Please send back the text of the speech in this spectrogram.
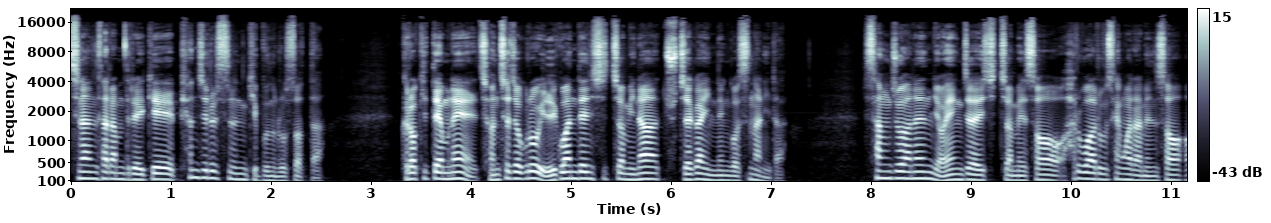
친한 사람들에게 편지를 쓰는 기분으로 썼다. 그렇기 때문에 전체적으로 일관된 시점이나 주제가 있는 것은 아니다. 상주하는 여행자의 시점에서 하루하루 생활하면서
